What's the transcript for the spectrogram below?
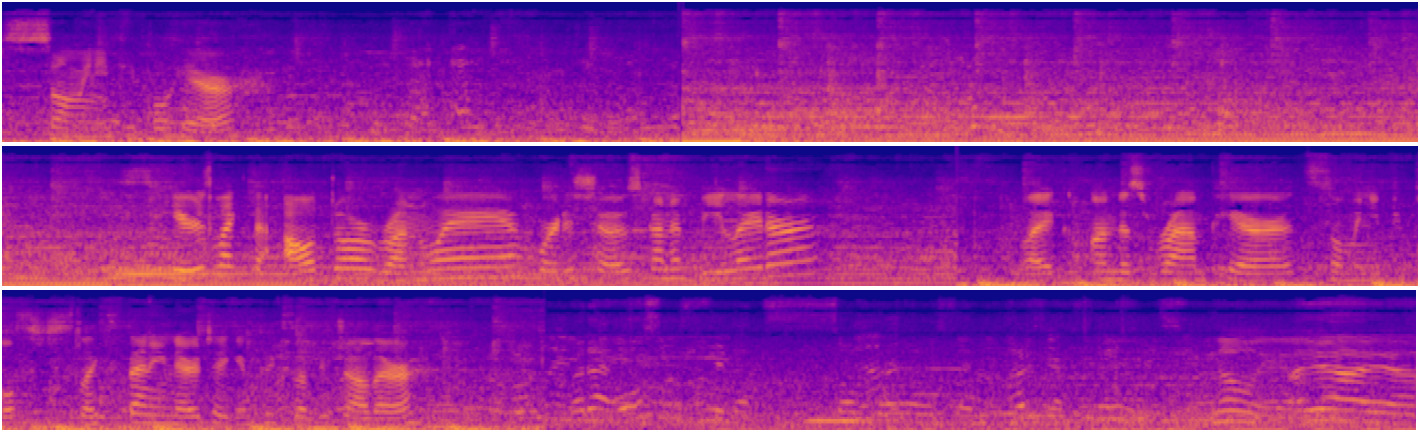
so many people here. Here's like the outdoor runway where the show is gonna be later. Like on this ramp here, so many people just like standing there taking pics of each other. But I also hear that somewhere else that No, yeah. Yeah, yeah.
